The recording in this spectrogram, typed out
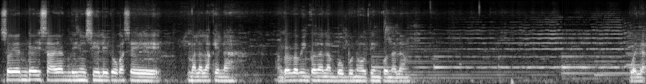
So yan guys, sayang din yung sili ko kasi malalaki na. Ang gagawin ko na lang, bubunutin ko na lang. Wala.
